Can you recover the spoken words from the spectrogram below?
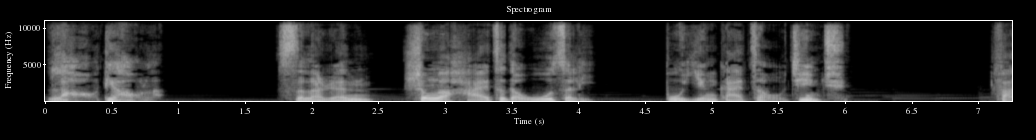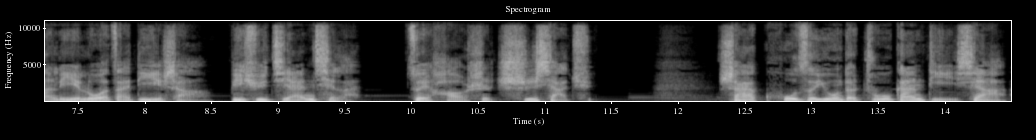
老掉了。死了人生了孩子的屋子里，不应该走进去。饭粒落在地上，必须捡起来，最好是吃下去。晒裤子用的竹竿底下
